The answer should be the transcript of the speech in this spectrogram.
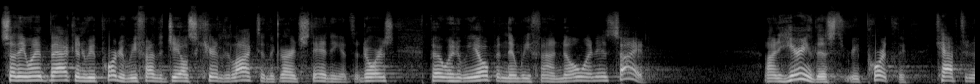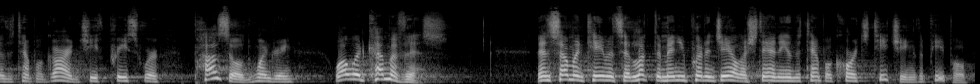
So they went back and reported, We found the jail securely locked and the guards standing at the doors. But when we opened them, we found no one inside. On hearing this report, the captain of the temple guard and chief priests were puzzled, wondering what would come of this. Then someone came and said, Look, the men you put in jail are standing in the temple courts teaching the people.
